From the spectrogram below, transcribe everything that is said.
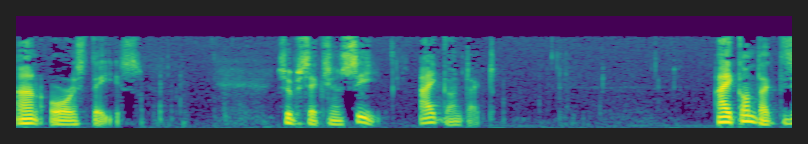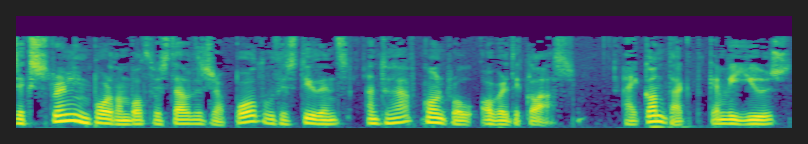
and or stages. Subsection C. Eye contact. Eye contact is extremely important both to establish rapport with the students and to have control over the class. Eye contact can be used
